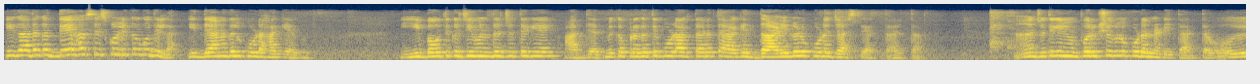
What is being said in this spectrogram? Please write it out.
ಹೀಗಾದಾಗ ದೇಹ ಆಗೋದಿಲ್ಲ. ಈ ಧ್ಯಾನದಲ್ಲಿ ಕೂಡ ಹಾಗೆ ಆಗೋದು. ಈ ಭೌತಿಕ ಜೀವನದ ಜೊತೆಗೆ ಆಧ್ಯಾತ್ಮಿಕ ಪ್ರಗತಿ ಕೂಡ ಆಗ್ತಾ ಇರುತ್ತೆ. ಹಾಗೆ ದಾಳಿಗಳು ಕೂಡ ಜಾಸ್ತಿ ಆಗ್ತಾ ಇರ್ತವೆ. ಜೊತೆಗೆ ನಿಮ್ಮ ಪರೀಕ್ಷೆಗಳು ಕೂಡ ನಡೀತಾ ಇರ್ತವೆ.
